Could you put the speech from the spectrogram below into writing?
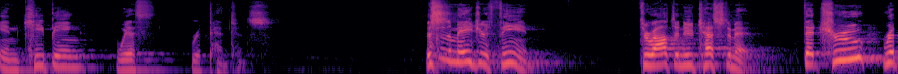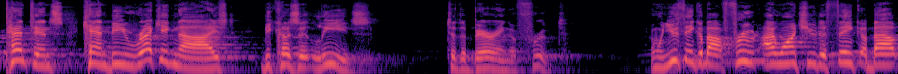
in keeping with repentance. This is a major theme throughout the New Testament that true repentance can be recognized because it leads to the bearing of fruit. And when you think about fruit, I want you to think about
